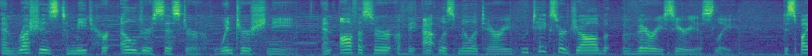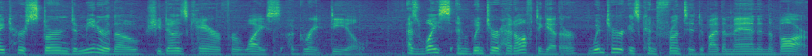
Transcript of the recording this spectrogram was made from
and rushes to meet her elder sister, Winter Schnee, an officer of the Atlas military who takes her job very seriously. Despite her stern demeanor, though, she does care for Weiss a great deal. As Weiss and Winter head off together, Winter is confronted by the man in the bar,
